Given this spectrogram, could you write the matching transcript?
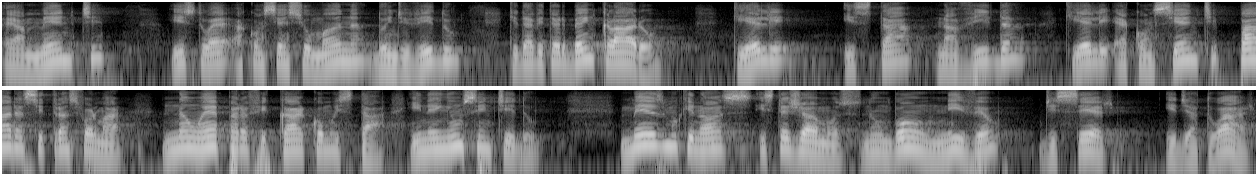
é a mente, isto é a consciência humana do indivíduo, que deve ter bem claro que ele está na vida, que ele é consciente para se transformar, não é para ficar como está, em nenhum sentido. Mesmo que nós estejamos num bom nível de ser e de atuar,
